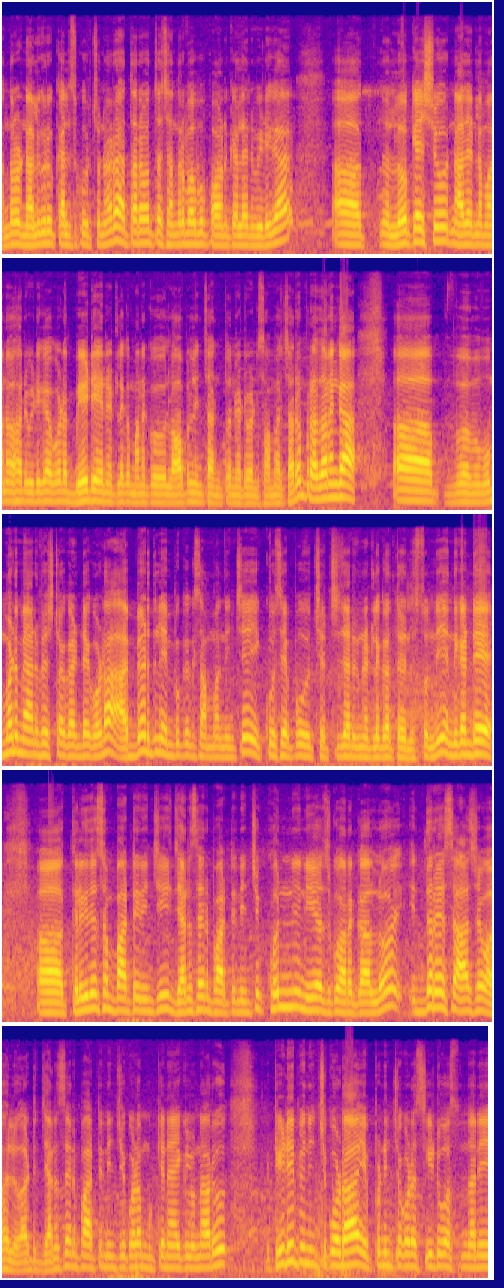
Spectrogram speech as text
అందరూ నలుగురు కలిసి కూర్చున్నారు. ఆ తర్వాత చంద్రబాబు పవన్ కళ్యాణ్ విడిగా లోకేష్ నాదెంట్ల మనోహర్ విడిగా కూడా భేటీ అయినట్లుగా మనకు లోపల నుంచి అందుతున్నటువంటి సమాచారం. ప్రధానంగా ఉమ్మడి మేనిఫెస్టో కంటే కూడా అభ్యర్థుల ఎంపికకు సంబంధించి ఎక్కువసేపు చర్చ జరిగినట్లుగా తెలుస్తుంది. ఎందుకంటే తెలుగుదేశం పార్టీ నుంచి జనసేన పార్టీ నుంచి కొన్ని నియోజకవర్గాల్లో ఇద్దరేసి ఆశావాహులు. అటు జనసేన పార్టీ నుంచి కూడా ముఖ్య నాయకులు ఉన్నారు. టీడీపీ నుంచి కూడా ఎప్పటి నుంచో కూడా సీటు వస్తుందని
